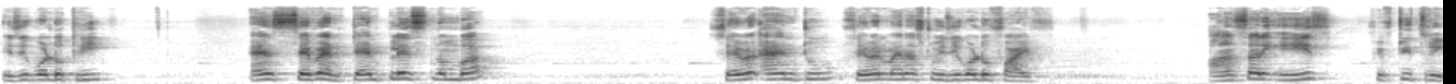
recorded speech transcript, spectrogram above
is equal to 3 and 7 10 place number. 7 and 2 7 minus 2 is equal to 5 answer is 53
